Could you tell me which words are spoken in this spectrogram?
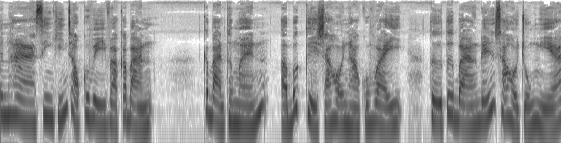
Minh Hà xin kính chào quý vị và các bạn. Các bạn thân mến, ở bất kỳ xã hội nào cũng vậy, từ tư bản đến xã hội chủ nghĩa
